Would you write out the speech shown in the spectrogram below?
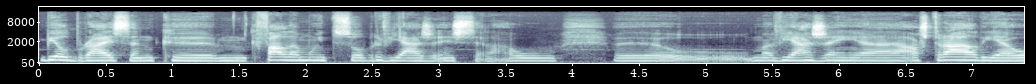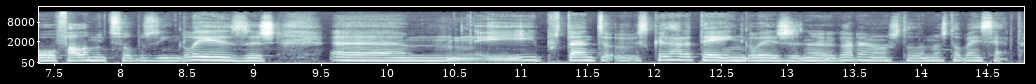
Bill Bryson, que, que fala muito sobre viagens, sei lá, o, uh, uma viagem à Austrália, ou fala muito sobre os ingleses, um, e portanto, se calhar até em inglês, agora não estou, não estou bem certa.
